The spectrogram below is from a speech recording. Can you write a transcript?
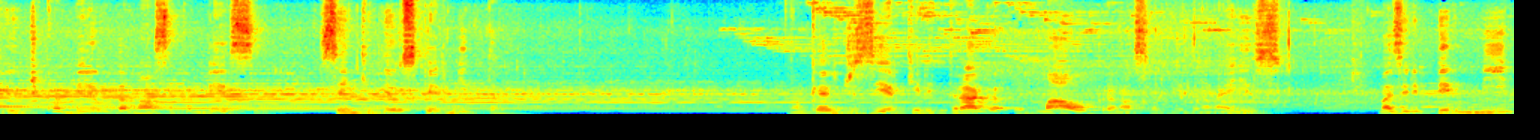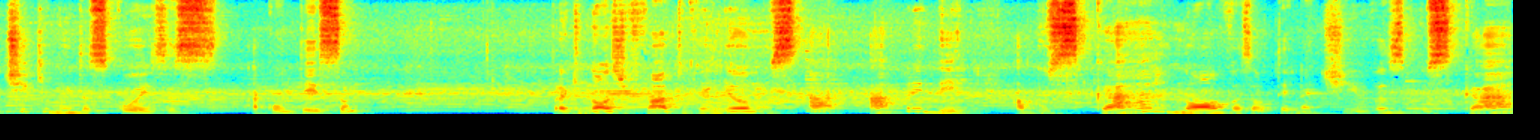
fio de cabelo da nossa cabeça sem que Deus permita. Não quer dizer que Ele traga o mal para a nossa vida, não é isso. Mas Ele permite que muitas coisas aconteçam para que nós de fato venhamos a aprender, a buscar novas alternativas, buscar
